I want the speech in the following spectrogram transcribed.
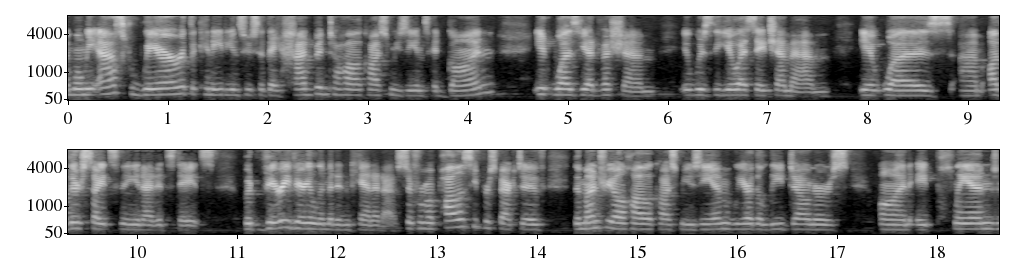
And when we asked where the Canadians who said they had been to Holocaust museums had gone, it was Yad Vashem, it was the USHMM, it was um, other sites in the United States, but very, very limited in Canada. So, from a policy perspective, the Montreal Holocaust Museum, we are the lead donors on a planned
